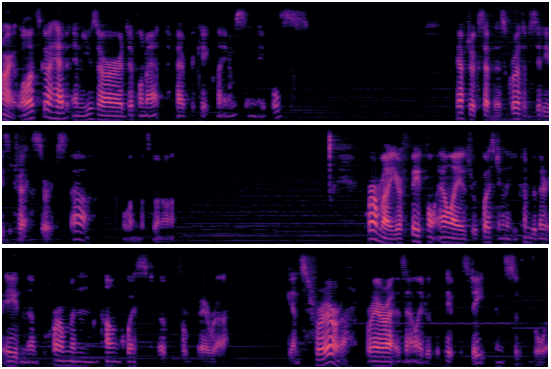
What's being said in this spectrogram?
Alright, well let's go ahead and use our diplomat to fabricate claims in Naples. We have to accept this. Growth of cities attracts serfs. Ah, hold on, what's going on? Parma, your faithful ally, is requesting that you come to their aid in the Parman conquest of Ferrara. against Ferrara. Ferrara is allied with the Papal State and Savoy.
